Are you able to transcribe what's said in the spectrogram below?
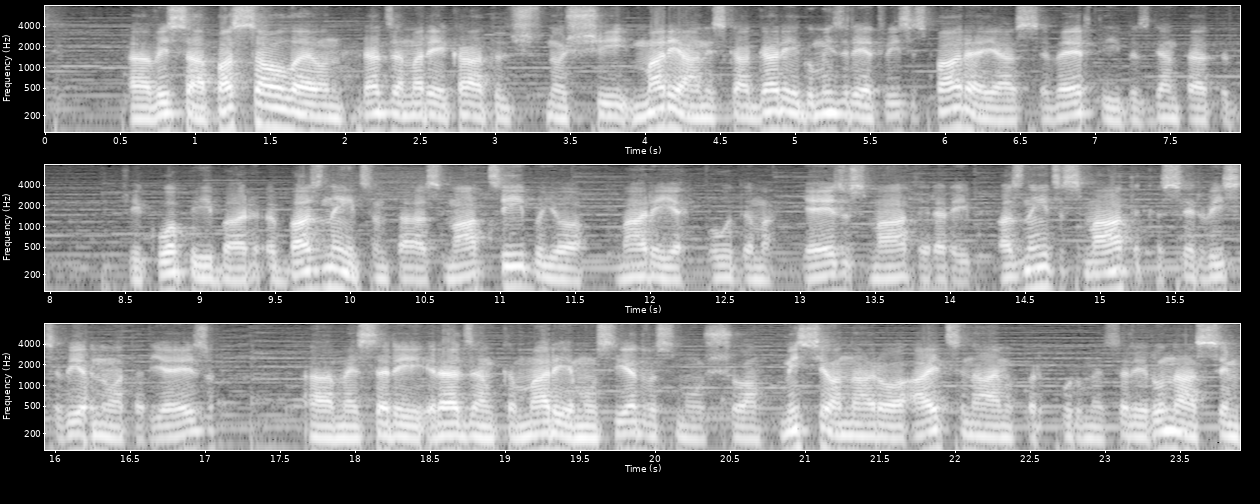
uh, visā pasaulē, un redzam arī, kā no šī marijāniskā garīguma izriet visas pārējās vērtības, gan tātad šī kopība ar baznīcu un tās mācību, jo Marija, būdama Jēzus māte, ir arī baznīcas māte, kas ir visa vienota ar Jēzu. Mēs arī redzam, ka Marija mūs iedvesmo šo misionāro aicinājumu, par kuru mēs arī runāsim.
